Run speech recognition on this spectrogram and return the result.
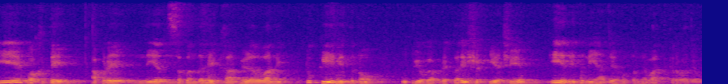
એ વખતે આપણે નિયત સંબંધ રેખા મેળવવાની ટૂંકી રીતનો ઉપયોગ આપણે કરી શકીએ છીએ. એ રીતની આજે હું તમને વાત કરવા જાઉં.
